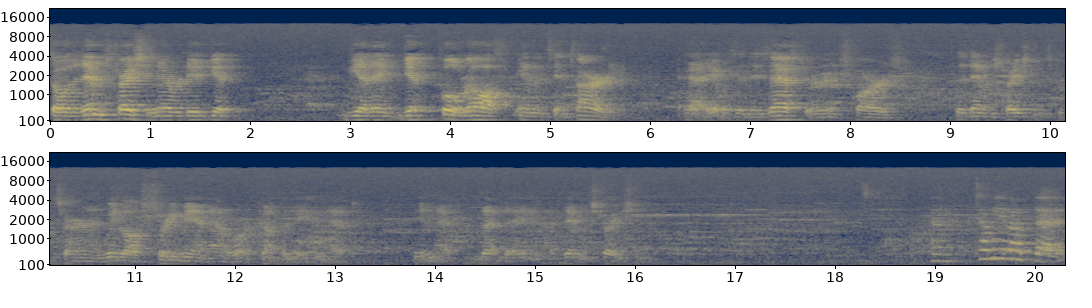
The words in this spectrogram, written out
So the demonstration never did get, get, get pulled off in its entirety. Uh, it was a disaster as far as the demonstration is concerned, and we lost three men out of our company in that, that day, in that demonstration. Um, tell me about the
